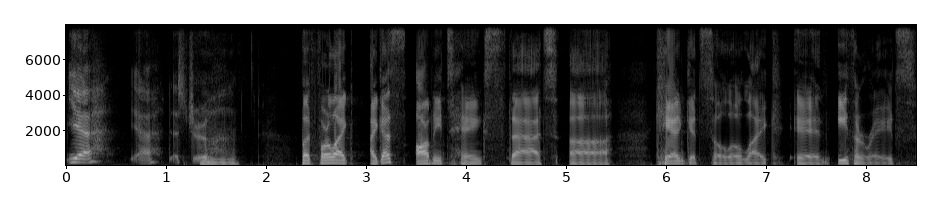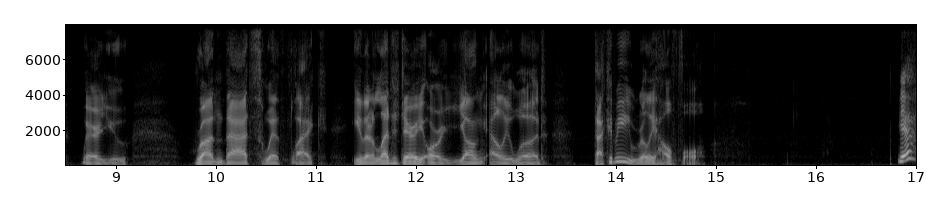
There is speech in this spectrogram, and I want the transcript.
Yeah. Yeah, that's true. Hmm. But for like, I guess Omni tanks that uh, can get solo, like in Aether raids, where you run that with like either legendary or young Eliwood, that could be really helpful. Yeah,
